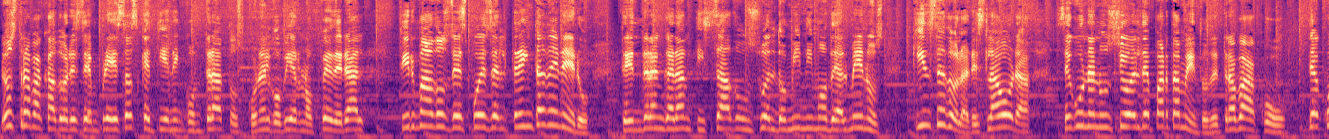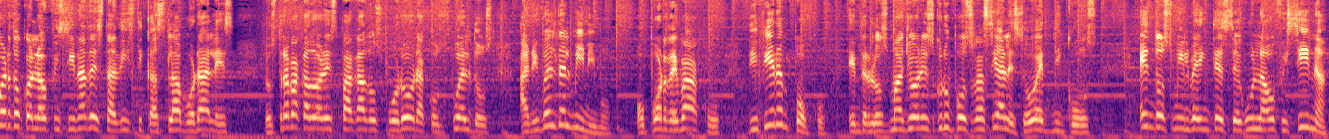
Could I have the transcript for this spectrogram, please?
los trabajadores de empresas que tienen contratos con el gobierno federal firmados después del 30 de enero tendrán garantizado un sueldo mínimo de al menos 15 dólares la hora, según anunció el Departamento de Trabajo. De acuerdo con la Oficina de Estadísticas Laborales, los trabajadores pagados por hora con sueldos a nivel del mínimo o por debajo difieren poco entre los mayores grupos raciales o étnicos. En 2020, según la oficina,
